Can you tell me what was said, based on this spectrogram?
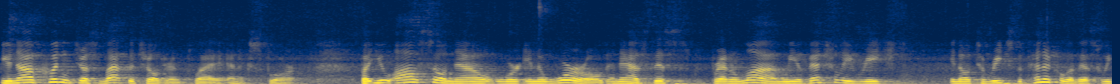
You now couldn't just let the children play and explore. But you also now were in a world, and as this spread along, we eventually reached, you know, to reach the pinnacle of this, we,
